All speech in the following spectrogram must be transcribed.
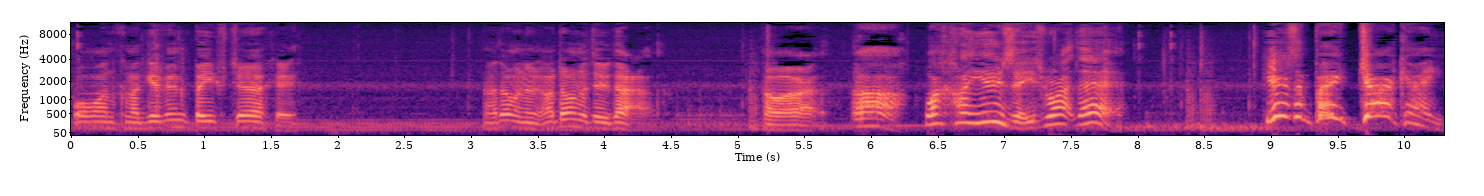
What one can I give him? Beef jerky. I don't want to. I don't want to do that. Oh, alright. Ah, why can't I use it? He's right there. Use the beef jerky.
